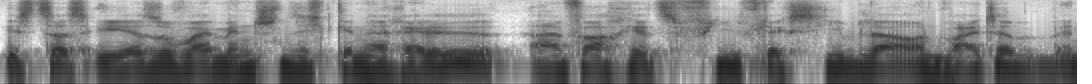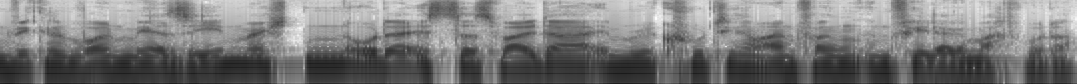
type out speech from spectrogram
ist das eher so, weil Menschen sich generell einfach jetzt viel flexibler und weiterentwickeln wollen, mehr sehen möchten? Oder ist das, weil da im Recruiting am Anfang ein Fehler gemacht wurde?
